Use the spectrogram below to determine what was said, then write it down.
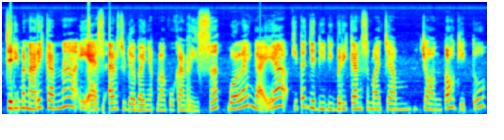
jadi menarik karena ISR sudah banyak melakukan riset, boleh nggak ya kita jadi diberikan semacam contoh gitu,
